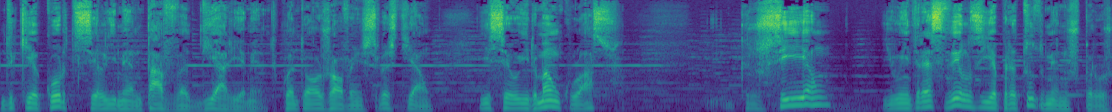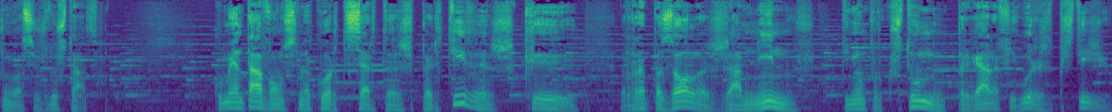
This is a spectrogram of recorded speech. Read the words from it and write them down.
de que a corte se alimentava diariamente. Quanto ao jovem Sebastião e seu irmão Colasso, cresciam e o interesse deles ia para tudo menos para os negócios do Estado. Comentavam-se na corte certas partidas que rapazolas, já meninos, tinham por costume pregar a figuras de prestígio.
